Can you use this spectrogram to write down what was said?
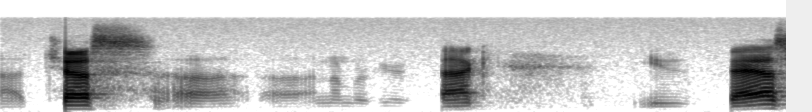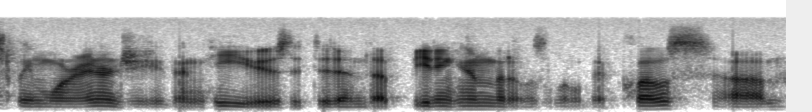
uh, chess a number of years back, used vastly more energy than he used. It did end up beating him, but it was a little bit close. Um,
